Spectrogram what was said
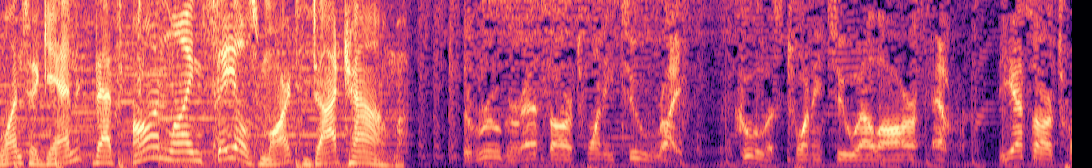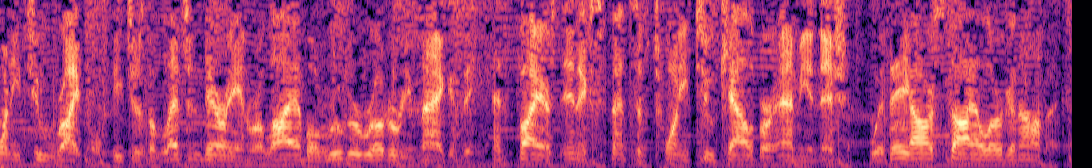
Once again, that's OnlineSalesMart.com. Ruger SR-22 rifle, the coolest 22 LR ever. The SR-22 rifle features the legendary and reliable Ruger rotary magazine and fires inexpensive 22 caliber ammunition with AR-style ergonomics.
